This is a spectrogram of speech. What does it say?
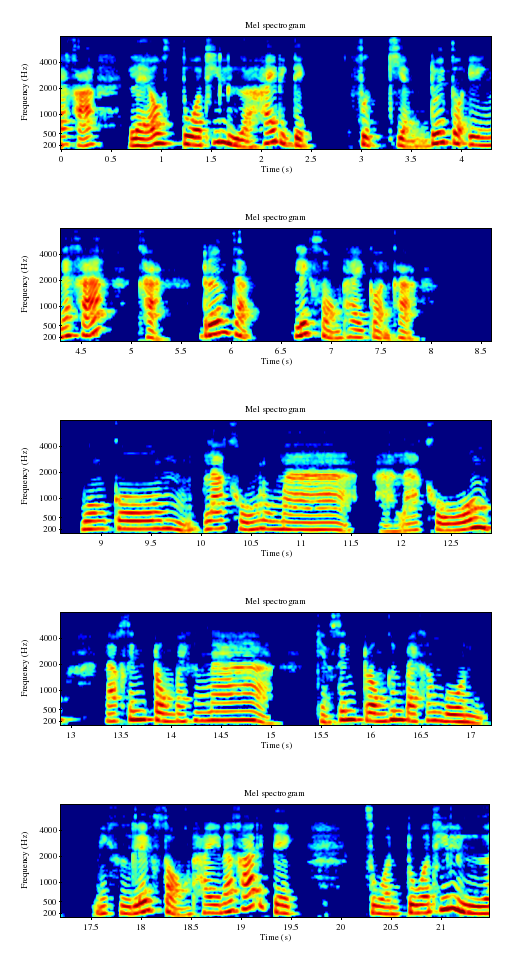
นะคะ แล้วตัวที่เหลือให้เด็กๆ ฝึกเขียนด้วยตัวเองนะคะค่ะ เริ่มจากเลขสองไทยก่อนค่ะ วงกลม ลากโค้งลงมาอ่าลากโค้ง ลากเส้นตรงไปข้างหน้า เขียนเส้นตรงขึ้นไปข้างบน นี่คือเลขสองไทยนะคะ เด็กๆ ส่วนตัวที่เหลือ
